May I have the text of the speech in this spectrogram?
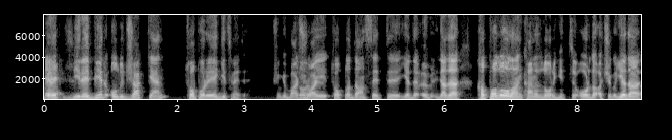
evet. ve birebir olacakken top oraya gitmedi. Çünkü Başşuay'ı topla dans etti ya da ya da kapalı olan kanada doğru gitti. Orada açık. Ya da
